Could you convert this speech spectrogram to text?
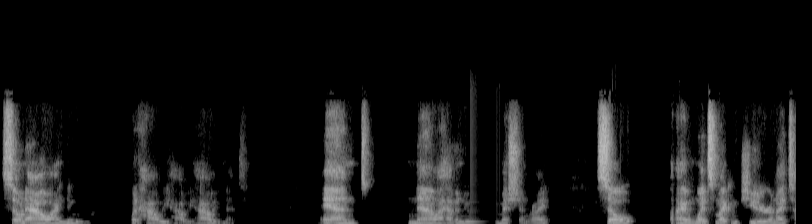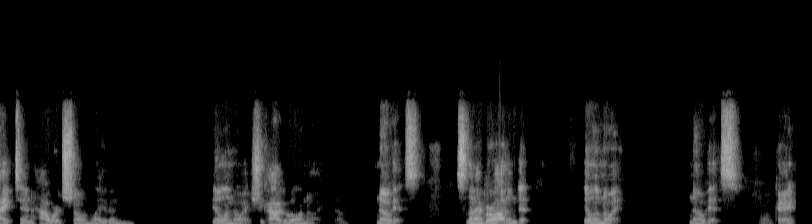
So now I knew what Howie, Howie, Howie meant. And now I have a new mission, right? So I went to my computer and I typed in Howard Schoenleben, Illinois, Chicago, Illinois. No, no hits. So then I broadened it. Illinois, no hits. Okay.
